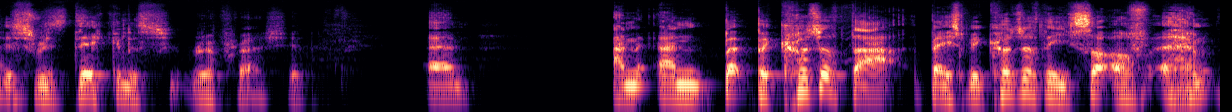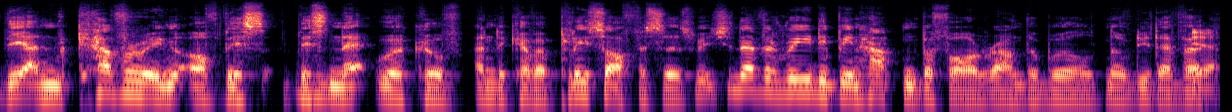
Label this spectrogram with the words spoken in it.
this ridiculous repression. Um, and and but because of that, basically because of the sort of um, the uncovering of this this network of undercover police officers, which had never really been happened before around the world, nobody had ever Yeah.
